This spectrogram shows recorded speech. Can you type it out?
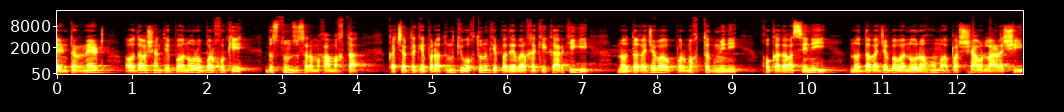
د انټرنیټ او دغه شانتې په نورو برخو کې د ستونزو سره مخامخ ده. که چرته کې په راتلونکي وختونو کې په دې برخه کې کار کیږي نو دغه ژبه به پرمختګ ویني خو که دغسې نه وي نو دغه ژبه به نوره هم پر شا ولاړه شي.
